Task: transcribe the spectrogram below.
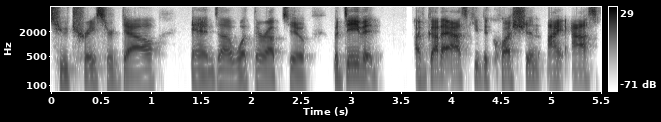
to Tracer DAO and uh, what they're up to. But David, I've got to ask you the question I ask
